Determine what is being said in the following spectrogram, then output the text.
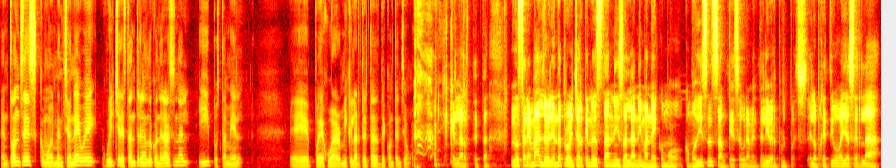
Entonces, como mencioné, güey, Wilcher está entrenando con el Arsenal y pues también eh, puede jugar Mikel Arteta de contención, güey. Mikel Arteta. No estaría mal, deberían de aprovechar que no están ni Salah ni Mané como, como dices, aunque seguramente Liverpool, pues el objetivo vaya a ser la,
